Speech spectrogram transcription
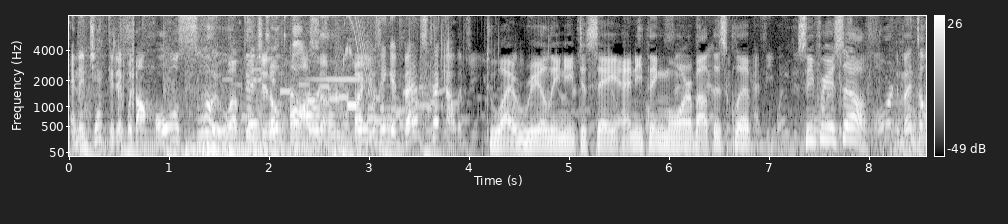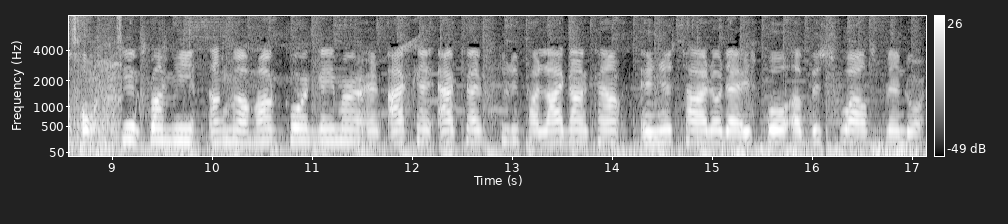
and injected it with a whole slew of digital awesome by using advanced technology. Do I really need to say anything more about this clip? See for yourself. Lord Mental's Horde. See from me, I'm a hardcore gamer and I can access to the Polygon count in this title that is full of visual splendor.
